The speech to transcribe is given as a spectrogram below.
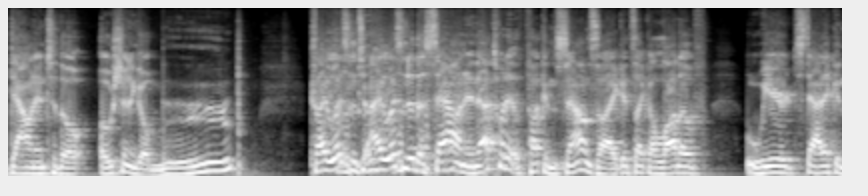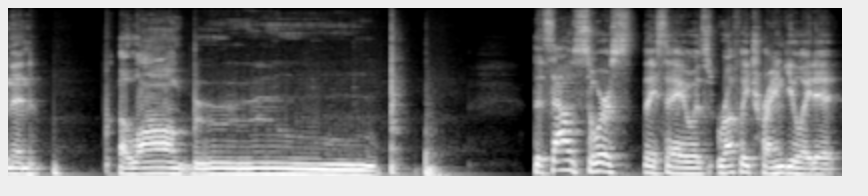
down into the ocean and go. Cause I listened to I listened to the sound and that's what it fucking sounds like. It's like a lot of weird static and then a long. The sound source they say was roughly triangulated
